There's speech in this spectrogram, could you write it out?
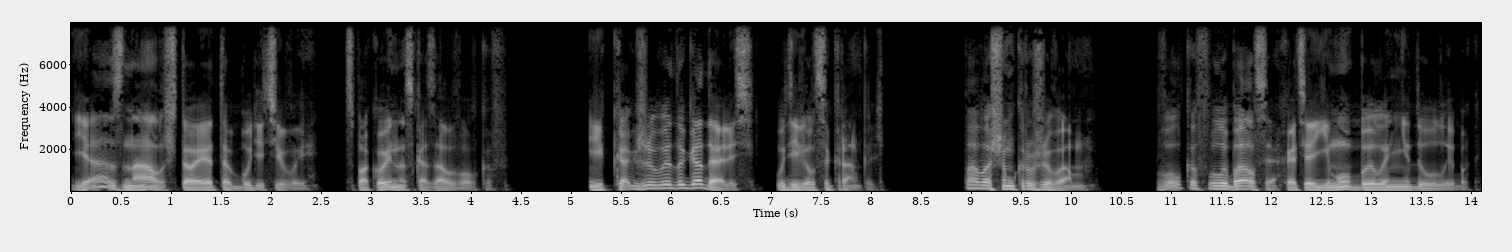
«Я знал, что это будете вы», — спокойно сказал Волков. «И как же вы догадались?» — удивился Кранкль. «По вашим кружевам». Волков улыбался, хотя ему было не до улыбок.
